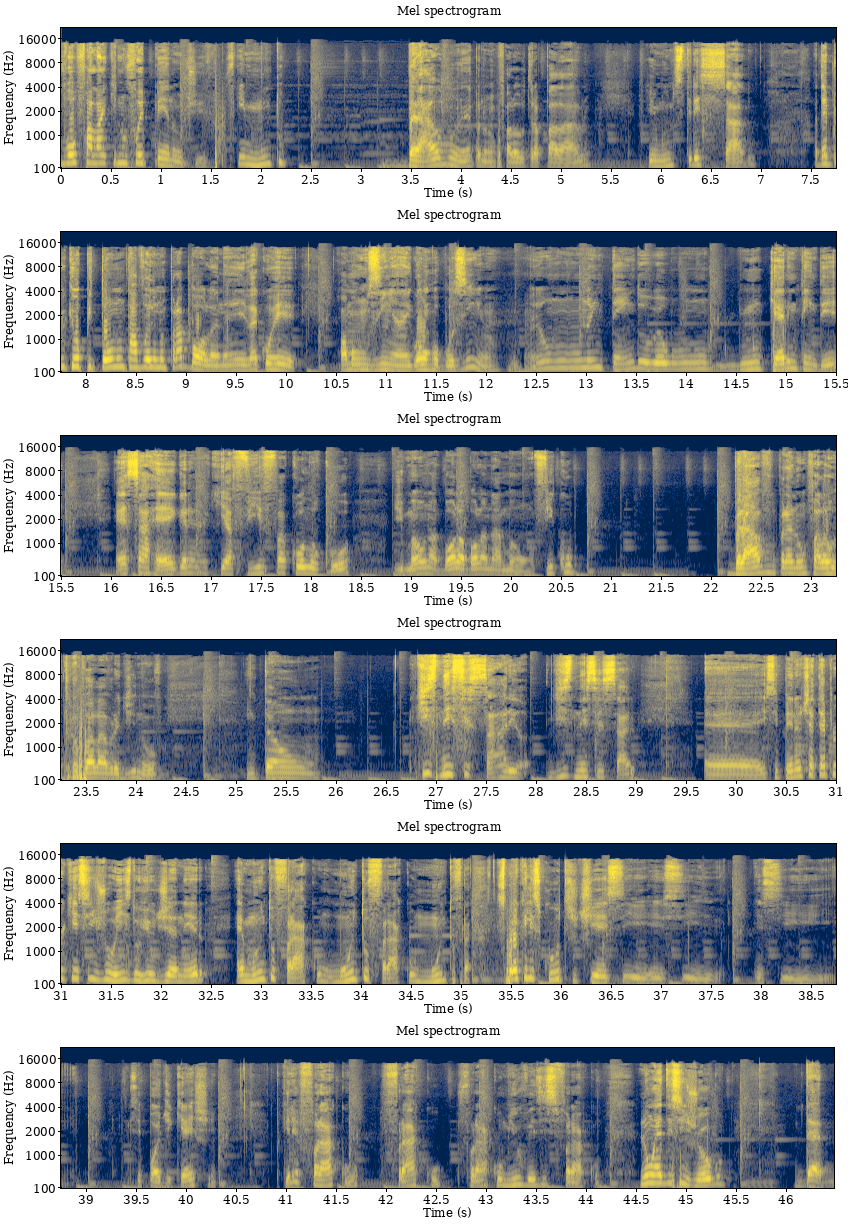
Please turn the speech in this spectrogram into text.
vou falar que não foi pênalti. Fiquei muito bravo, né, para não falar outra palavra. Fiquei muito estressado. Até porque o Piton não tava olhando pra bola, né? Ele vai correr com a mãozinha igual um robozinho. Eu não entendo, eu não quero entender essa regra que a FIFA colocou de mão na bola, bola na mão. Fico bravo para não falar outra palavra de novo. Então, desnecessário, desnecessário é, esse pênalti, até porque esse juiz do Rio de Janeiro é muito fraco, muito fraco, muito fraco. Espero que ele escute esse, esse, esse, esse podcast, porque ele é fraco, fraco, fraco, mil vezes fraco. Não é desse jogo.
